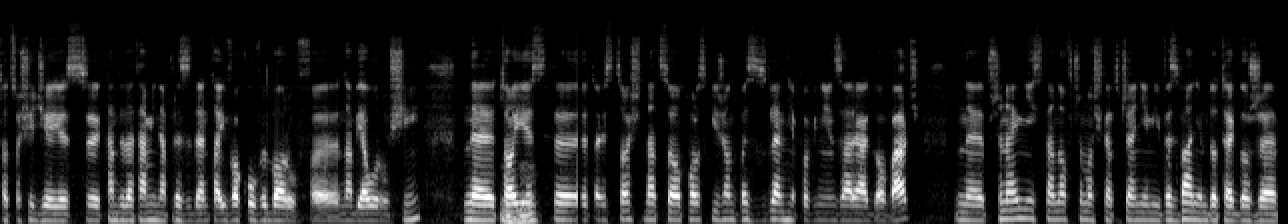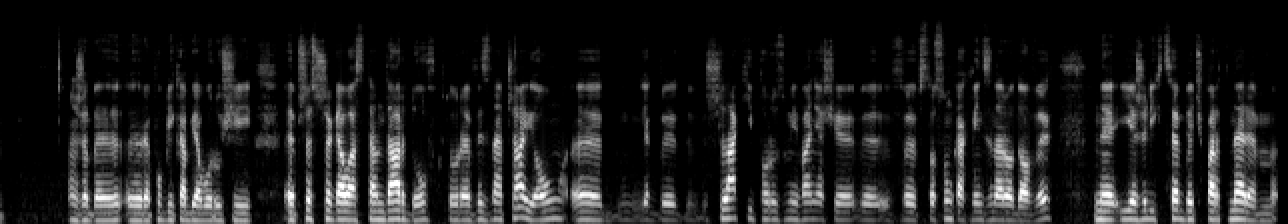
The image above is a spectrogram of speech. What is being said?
To, co się dzieje z kandydatami na prezydenta i wokół wyborów na Białorusi. To, Mhm. jest, to jest coś, na co polski rząd bezwzględnie powinien zareagować, przynajmniej stanowczym oświadczeniem i wezwaniem do tego, że żeby Republika Białorusi przestrzegała standardów, które wyznaczają e, jakby szlaki porozumiewania się w, w stosunkach międzynarodowych. Jeżeli chce być partnerem, e,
